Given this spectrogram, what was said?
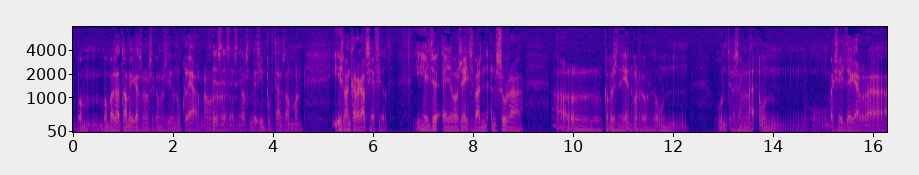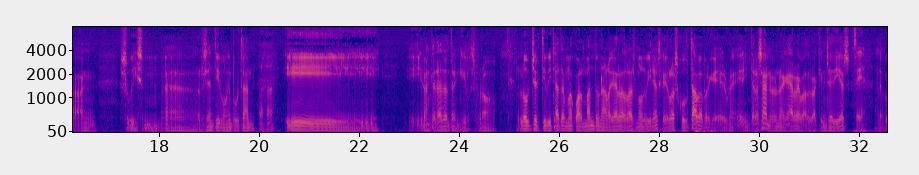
bom, bombes atòmiques, no sé com es diu, nuclear, no? Sí, sí, sí, sí. dels més importants del món. I es van carregar el Sheffield. I ells, eh, llavors ells van ensorrar el, com es deia, no me'n recordo, un, un, un, un vaixell de guerra en, suís eh, argentí molt important Uh -huh. i, i van quedar tan tranquils, però l'objectivitat amb la qual van donar la guerra de les Malvines, que jo l'escoltava perquè era, una, era interessant, era una guerra, va durar 15 dies, Sí.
